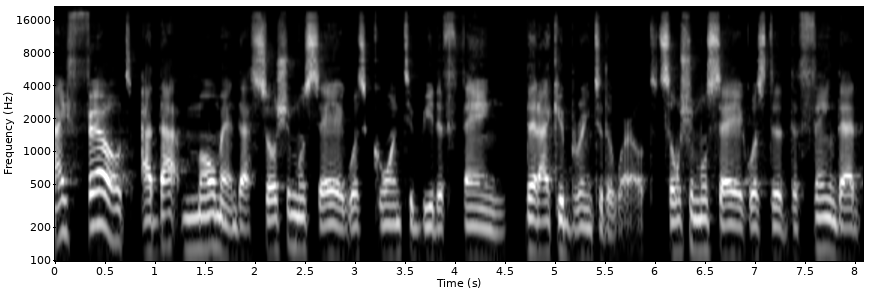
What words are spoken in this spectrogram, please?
I felt at that moment that Social Mosaic was going to be the thing that I could bring to the world. Social Mosaic was the the thing that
